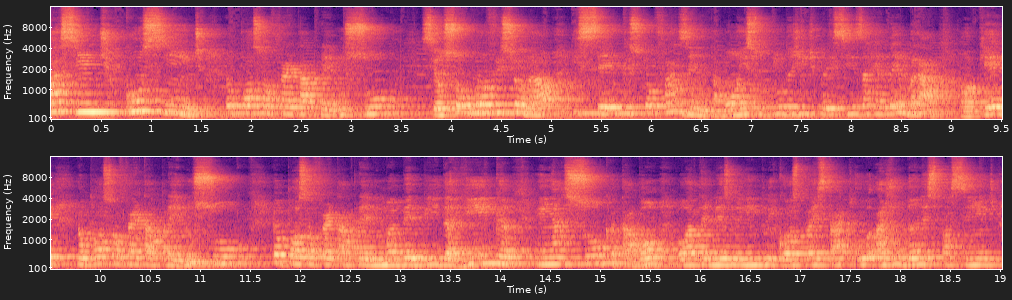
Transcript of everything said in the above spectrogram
Paciente consciente, eu posso ofertar para ele um suco, se eu sou um profissional e sei o que estou fazendo, tá bom? Isso tudo a gente precisa relembrar, ok? Eu posso ofertar para ele um suco, eu posso ofertar para ele uma bebida rica em açúcar, tá bom? Ou até mesmo em glicose para estar ajudando esse paciente.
